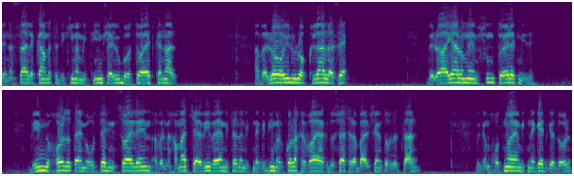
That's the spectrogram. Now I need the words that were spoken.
ונסע לכמה צדיקים אמיתיים שהיו באותו העת כנ"ל. אבל לא הועילו לו כלל לזה, ולא היה לו מהם שום תועלת מזה. ואם בכל זאת היה מרוצה לנסוע אליהם, אבל מחמת שאביו היה מצד המתנגדים על כל החברה הקדושה של הבעל שם טוב זצ"ל, וגם חותנו היה מתנגד גדול,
